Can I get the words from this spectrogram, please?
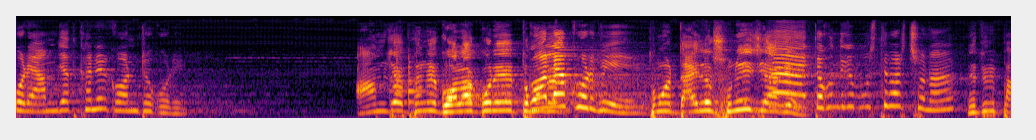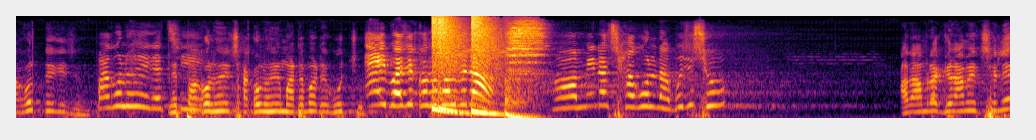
করে আমজাদ খানের কণ্ঠ করে। আমজাদ খানের গলা করে তোমার গলা করবে। তোমার ডায়লগ শুনেছি আগে। তখন থেকে বুঝতে পারছ না। না, তুমি পাগল হয়ে গেছো। পাগল হয়ে না, গেছি পাগল হয়ে ছাগল হয়ে মাঠে মাঠে ঘুরছো এই বাজে কথা বলবে না। আমি না ছাগল না বুঝেছ? আর আমরা গ্রামের ছেলে?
